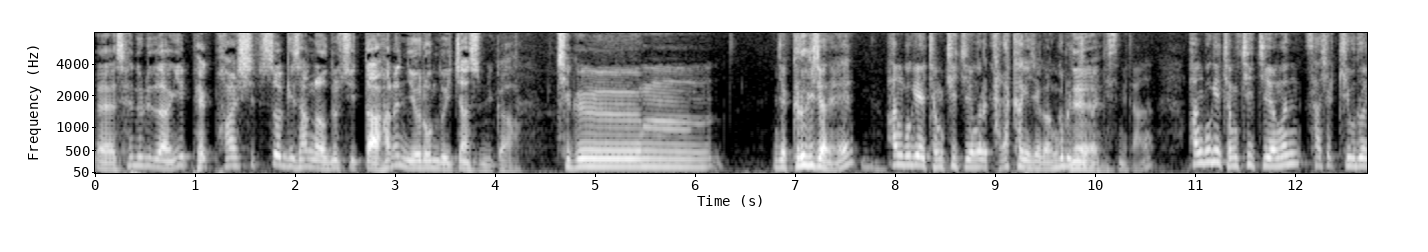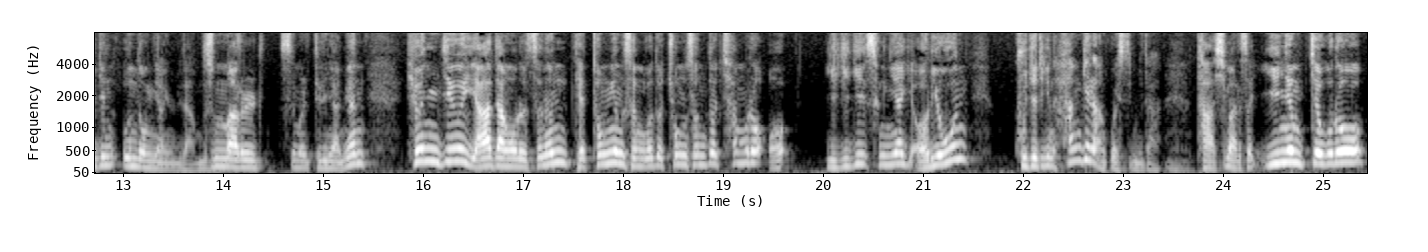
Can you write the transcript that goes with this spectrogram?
에, 새누리당이 180석 이상을 얻을 수 있다 하는 여론도 있지 않습니까? 지금 이제 그러기 전에 한국의 정치 지형을 간략하게 제가 언급을 네. 필요가 있겠습니다. 한국의 정치 지형은 사실 기울어진 운동량입니다. 무슨 말을 말씀을 드리냐면 현재의 야당으로서는 대통령 선거도 총선도 참으로 어, 이기기 승리하기 어려운 구조적인 한계를 안고 있습니다. 다시 말해서 이념적으로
